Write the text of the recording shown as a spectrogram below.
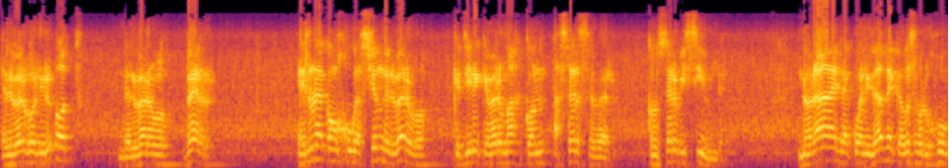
el verbo lirot, del verbo ver, en una conjugación del verbo que tiene que ver más con hacerse ver, con ser visible. Norá es la cualidad de Kadosh Barujú,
